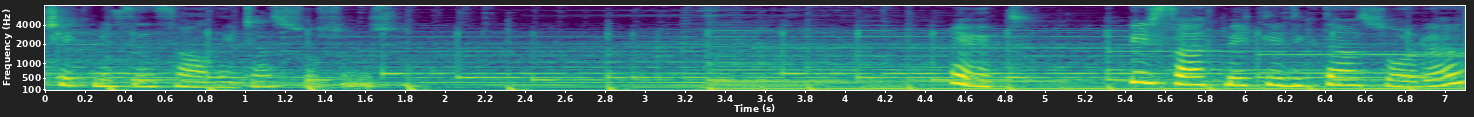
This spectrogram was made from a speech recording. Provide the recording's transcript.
çekmesini sağlayacağız sosumuzu. Evet, bir saat bekledikten sonra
